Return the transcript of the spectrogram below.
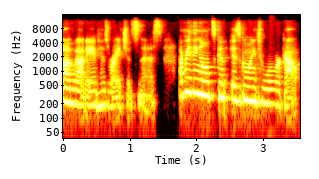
of God and his righteousness. Everything else is going to work out.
